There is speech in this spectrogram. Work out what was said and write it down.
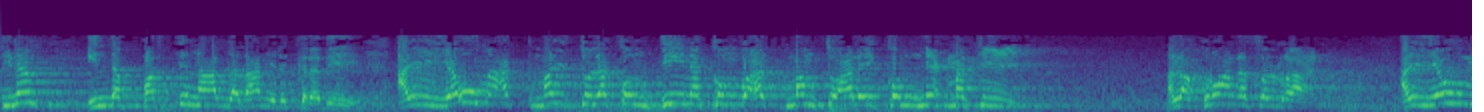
தினம் இந்த பத்து நாள்ல தான் இருக்கிறது. அல் யௌம அக்மல் துலக்கும் தீனக்கும் வ அத்மம்து அலைக்கும் அல்லாஹ் குர்ஆன்ல சொல்றான் அல் யௌம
